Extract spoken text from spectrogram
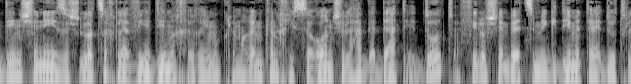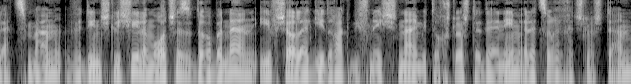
דין שני זה שלא צריך להביא עדים אחרים, כלומר אין כאן חיסרון של הגדת עדות, אפילו שהם בעצם מגידים את העדות לעצמם, ודין שלישי, למרות שזה דרבנן, אי אפשר להגיד רק בפני שניים מתוך שלושת הדיינים, אלא צריך את שלושתם.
